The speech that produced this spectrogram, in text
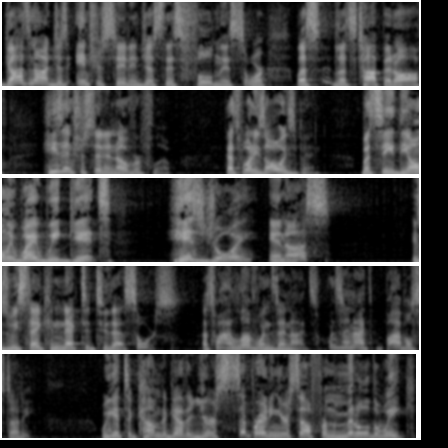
God's not just interested in just this fullness or let's let's top it off. He's interested in overflow. That's what he's always been. But see, the only way we get his joy in us is we stay connected to that source. That's why I love Wednesday nights. Wednesday nights Bible study. We get to come together. You're separating yourself from the middle of the week,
